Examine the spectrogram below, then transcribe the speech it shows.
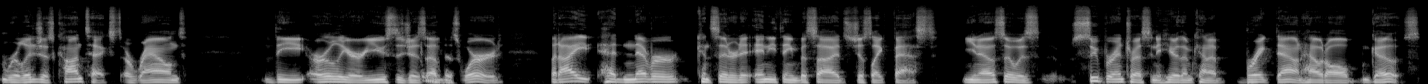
religious context around the earlier usages of mm-hmm. this word but i had never considered it anything besides just like fast you know so it was super interesting to hear them kind of break down how it all goes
